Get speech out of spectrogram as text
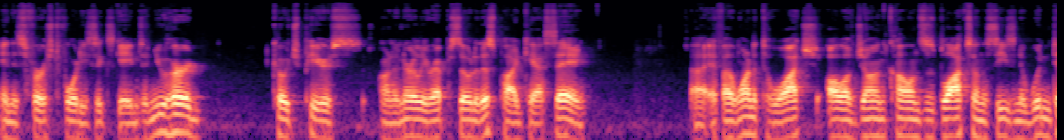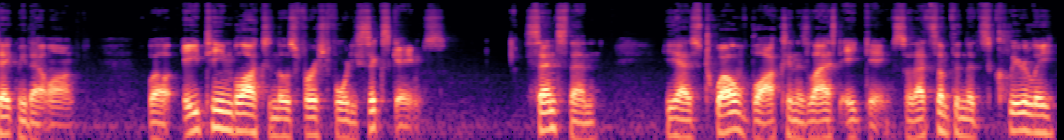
in his first 46 games. And you heard Coach Pierce on an earlier episode of this podcast saying, uh, if I wanted to watch all of John Collins' blocks on the season, it wouldn't take me that long. Well, 18 blocks in those first 46 games. Since then, he has 12 blocks in his last eight games. So that's something that's clearly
